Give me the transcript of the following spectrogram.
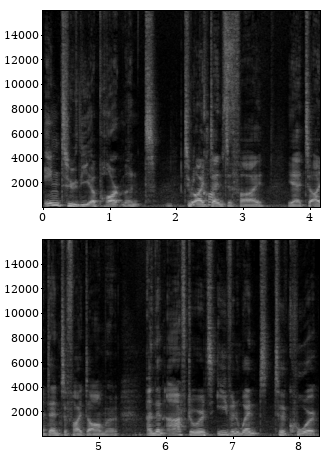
into the apartment to With cops. identify, yeah, to identify Dahmer, and then afterwards even went to court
